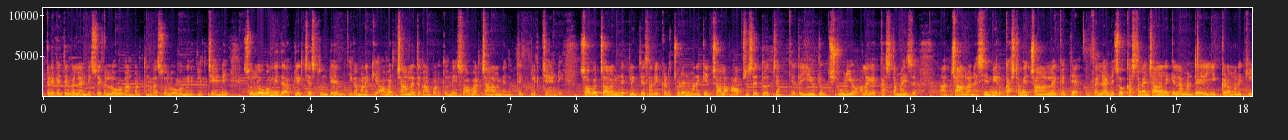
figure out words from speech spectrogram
ఇక్కడికైతే వెళ్ళండి. సో ఇక్కడ లోగో కనపడుతుంది కదా. సో లోగో మీద క్లిక్ చేయండి. సో లోగో మీద క్లిక్ చేస్తుంటే ఇక మనకి అవర్ ఛానల్ అయితే కనపడుతుంది. సో అవర్ ఛానల్ మీద క్లిక్ చేయండి. సో అవర్ ఛానల్ మీద క్లిక్ చేశారు. ఇక్కడ చూడండి మనకి చాలా ఆప్షన్స్ అయితే వచ్చాయి. అయితే యూట్యూబ్ స్టూడియో అలాగే కస్టమైజ్ ఛానల్ అనేసి మీరు కస్టమైజ్ ఛానల్లోకి అయితే వెళ్ళండి. సో కస్టమైజ్ ఛానల్కి వెళ్ళామంటే ఇక్కడ మనకి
